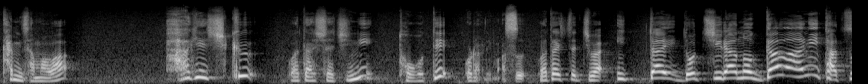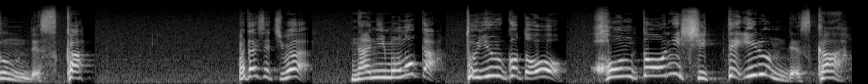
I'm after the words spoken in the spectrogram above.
神様は激しく私たちに問うておられます。私たちは一体どちらの側に立つんですか？私たちは何者かということを本当に知っているんですか？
